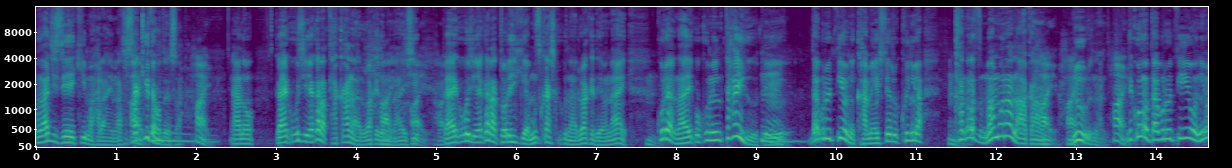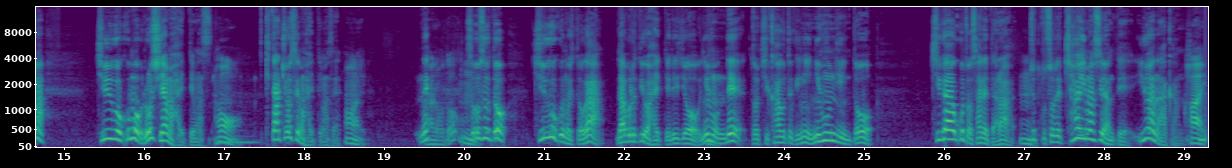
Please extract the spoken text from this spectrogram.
同じ税金も払います、さっき言ったことですわ、はい。あの外国人やから高なるわけでもないし、はい。はい。はい外国人やから取引が難しくなるわけではない、これは内国民待遇という、WTO に加盟している国は必ず守らなあかんルールなんです、はい。でこの WTO には中国もロシアも入ってます。ほ北朝鮮も入ってません。うはい。ね。なるほど。うん。そうすると中国の人が WTO 入ってる以上日本で土地買うときに日本人と違うことされたら、うん。ちょっとそれちゃいますやんって言わなあかん、はい。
